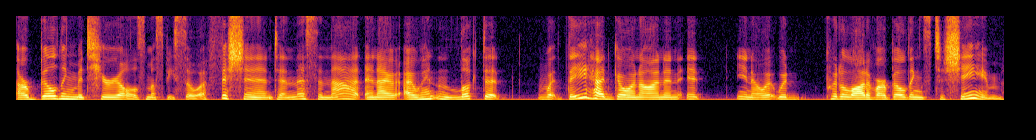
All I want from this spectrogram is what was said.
our building materials must be so efficient and this and that. And i, I went and looked at what they had going on and it you know it would put a lot of our buildings to shame.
